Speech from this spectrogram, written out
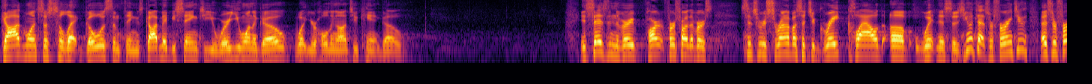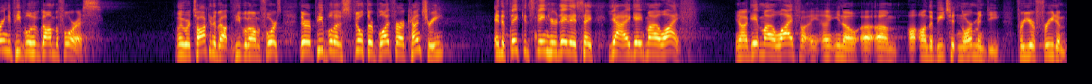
God wants us to let go of some things. God may be saying to you, where you want to go, what you're holding on to can't go. It says in the very part, first part of the verse, since we are surrounded by such a great cloud of witnesses. You know what that's referring to? That's referring to people who've gone before us. I mean, we're talking about the people gone before us. There are people that have spilt their blood for our country. And if they could stand here today, they'd say, Yeah, I gave my life. You know, I gave my life, uh, uh you know, uh, um, on the beach at Normandy for your freedom.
